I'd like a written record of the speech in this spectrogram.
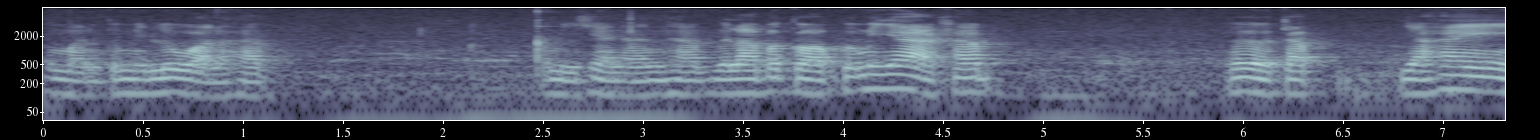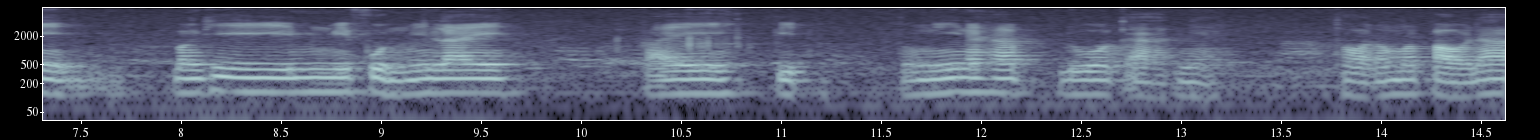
น้ำมันก็ไม่รั่วนะครับก็มีแค่นั้นครับ เวลาประกอบก็ไม่ยากครับ เออกับอย่าให้บางทีมันมีฝุ่นมีอะไรไปปิดตรงนี้นะครับรูอากาศเนี่ยถอดออกมาเป่าได้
